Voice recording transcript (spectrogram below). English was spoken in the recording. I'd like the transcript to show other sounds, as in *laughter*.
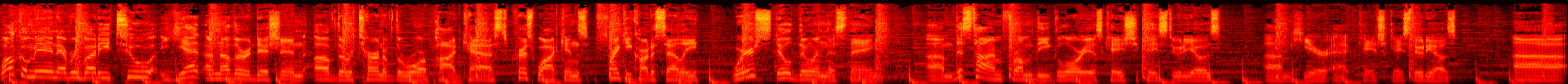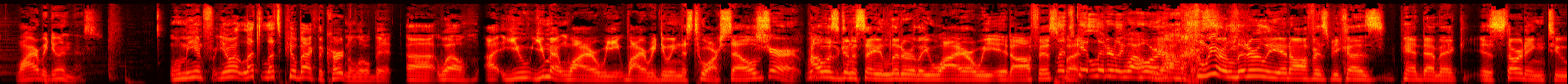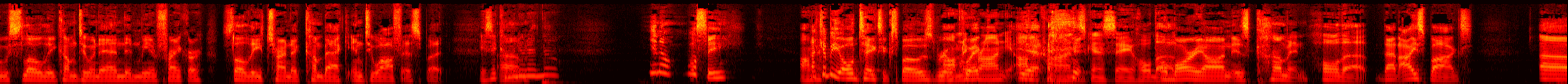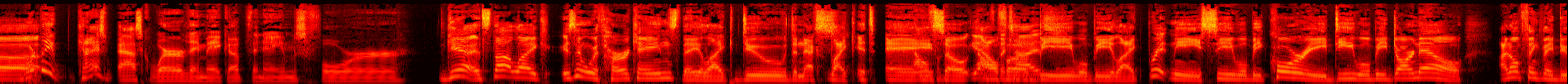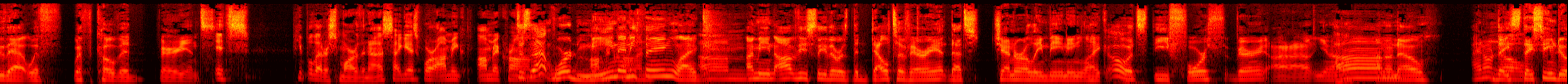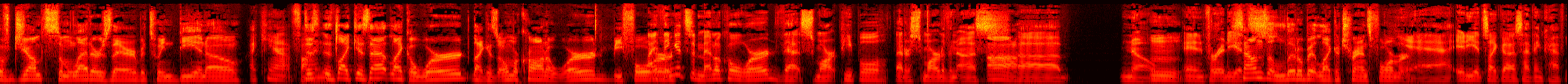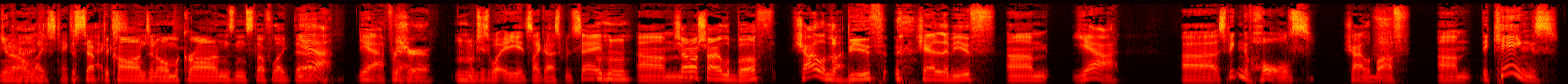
Welcome in, everybody, to yet another edition of the Return of the Roar podcast. Chris Watkins, Frankie Cardicelli. We're still doing this thing, um, this time from the glorious KHK Studios um, here at KHK Studios. Uh, Why are we doing this? Well, me and you know what? Let's let's peel back the curtain a little bit. Uh, well, I, you you meant why are we why are we doing this to ourselves? Sure. I was gonna say literally why are we in office? Let's but- get literally why we're in office. *laughs* we are literally in office because pandemic is starting to slowly come to an end, and me and Frank are slowly trying to come back into office. But Is it coming to an end though? you know, we'll see. Omni- That could be old takes exposed real Omicron. quick. Omicron is going to say, "Hold *laughs* up, Omarion is coming. hold up." That icebox. Uh, Where they? Can I ask where they make up the names for? Yeah, it's not like isn't with hurricanes they like do the next like it's A Alphabet- so yeah, alpha? B will be like Brittany, C will be Corey, D will be Darnell. I don't think they do that with with COVID variants. It's people that are smarter than us. I guess we're Omicron. Does that word mean Omicron. anything? Like, Um, I mean, obviously there was the Delta variant. That's generally meaning like, oh, it's the fourth variant. Uh, you know, I don't Um, know. I don't They know. they seem to have jumped some letters there between D and O. I can't find. Does, it's like, is that like a word? Like, is Omicron a word before? I think it's a medical word that smart people that are smarter than us Ah. uh, know. Mm. And for idiots, sounds a little bit like a transformer. yeah, idiots like us, I think have to You know, like just take Decepticons and Omicrons and stuff like that. Yeah, yeah, for Yeah. sure. Which is what idiots like us would say. Mhm. Um, Shout out Shia LaBeouf. Shia LaBeouf. LaBeouf. *laughs* Shia LaBeouf. Um, yeah. Uh, speaking of holes, Shia LaBeouf. Um, the Kings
